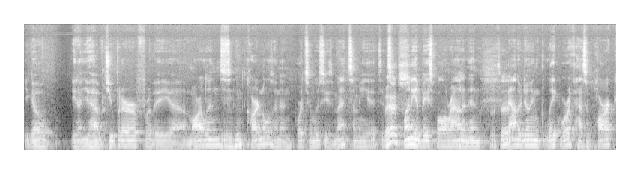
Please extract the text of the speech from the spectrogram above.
you go, you know, you have Jupiter for the uh, Marlins, Mm-hmm. Cardinals, and then Port St. Lucie's Mets. I mean, it's, it's plenty of baseball around, and then now they're doing Lake Worth has a park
